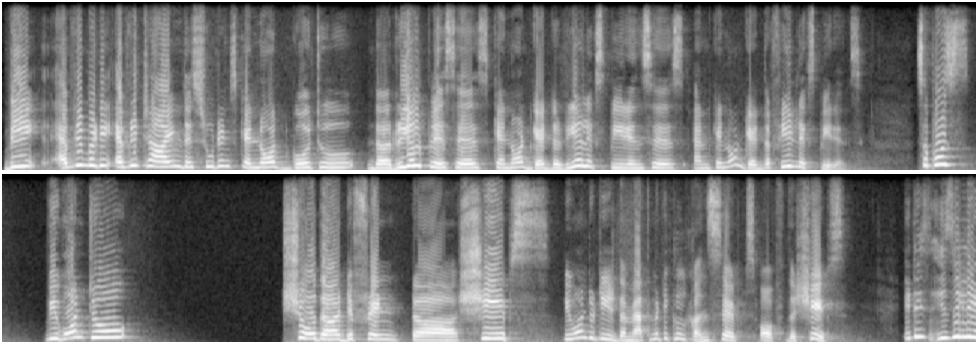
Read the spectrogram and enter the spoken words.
we everybody every time the students cannot go to the real places cannot get the real experiences and cannot get the field experience suppose we want to show the different uh, shapes. We want to teach the mathematical concepts of the shapes. It is easily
